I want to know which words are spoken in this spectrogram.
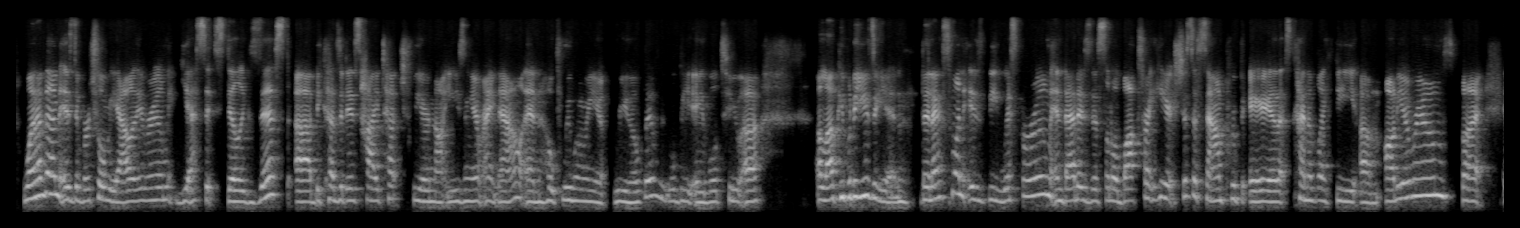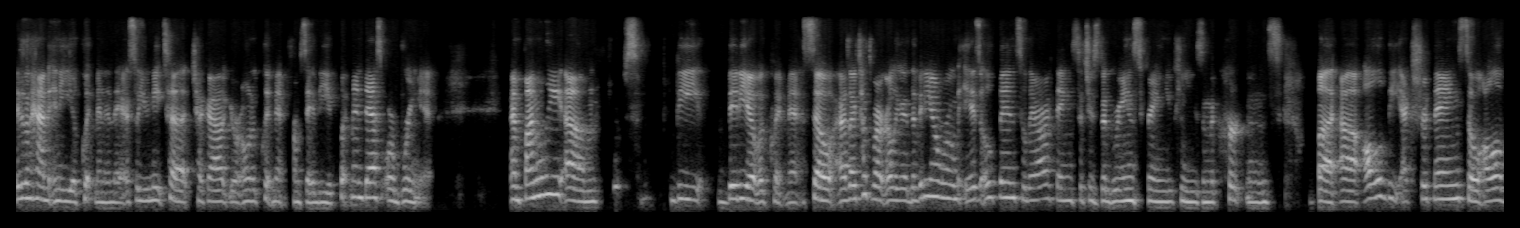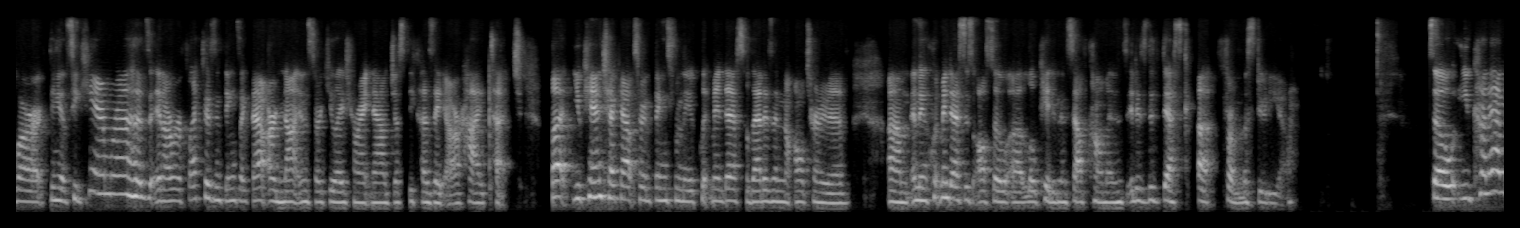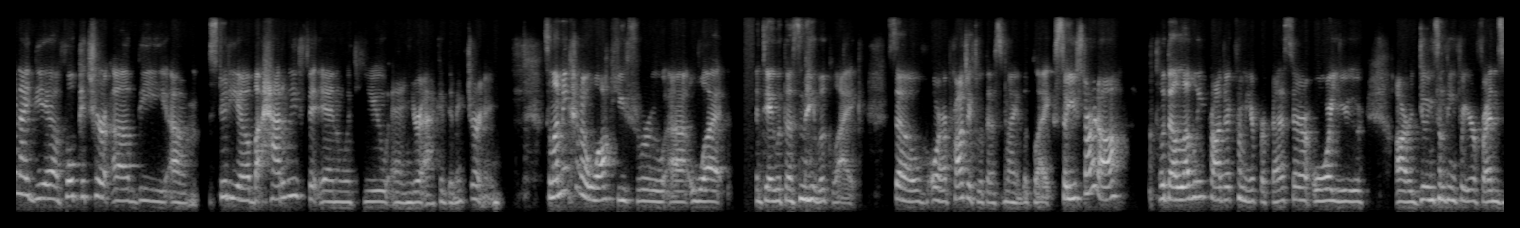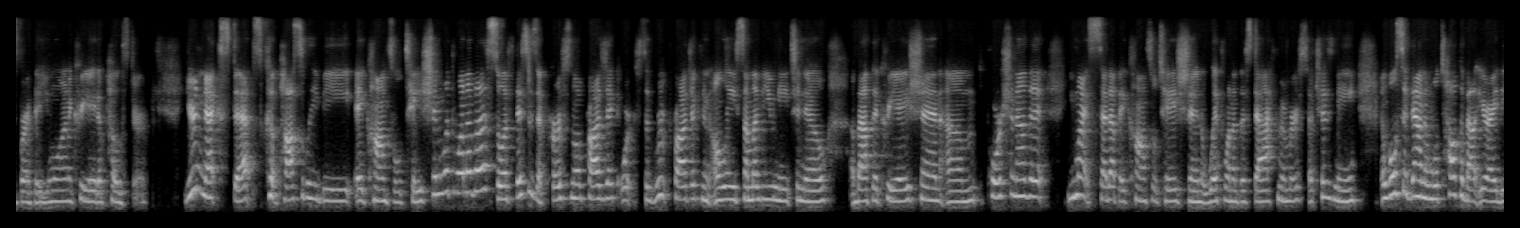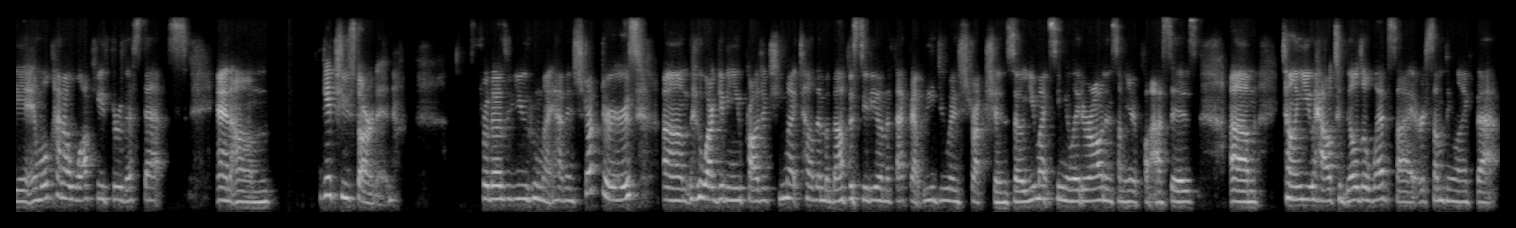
One of them is the virtual reality room. Yes, it still exists uh, because it is high touch. We are not using it right now. And hopefully when we reopen, we will be able to uh, allow people to use it again. The next one is the whisper room. And that is this little box right here. It's just a soundproof area that's kind of like the um, audio rooms, but it doesn't have any equipment in there. So you need to check out your own equipment from say the equipment desk or bring it. And finally, um, oops, the video equipment. So as I talked about earlier, the video room is open. So there are things such as the green screen you can use in the curtains, but uh, all of the extra things, so all of our fancy cameras and our reflectors and things like that are not in circulation right now just because they are high touch. But you can check out certain things from the equipment desk, so that is an alternative. Um, and the equipment desk is also uh, located in South Commons. It is the desk up from the studio. So you kind of have an idea, a full picture of the um, studio, but how do we fit in with you and your academic journey? So let me kind of walk you through uh, what a day with us may look like. So, or a project with us might look like. So you start off with a lovely project from your professor, or you are doing something for your friend's birthday. You want to create a poster. Your next steps could possibly be a consultation with one of us. So if this is a personal project or it's a group project and only some of you need to know about the creation um, portion of it, you might set up a consultation with one of the staff members, such as me, and we'll sit down and we'll talk about your idea and we'll kind of walk you through the steps and um, get you started. For those of you who might have instructors um, who are giving you projects, you might tell them about the studio and the fact that we do instruction. So you might see me later on in some of your classes um, telling you how to build a website or something like that.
